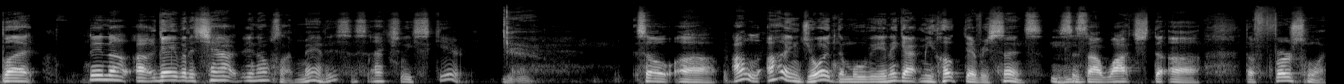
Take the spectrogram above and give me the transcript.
But then uh, I gave it a shot, and I was like, man, this is actually scary. yeah. So uh, I I enjoyed the movie, and it got me hooked ever since. Since I watched the uh, the first one,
